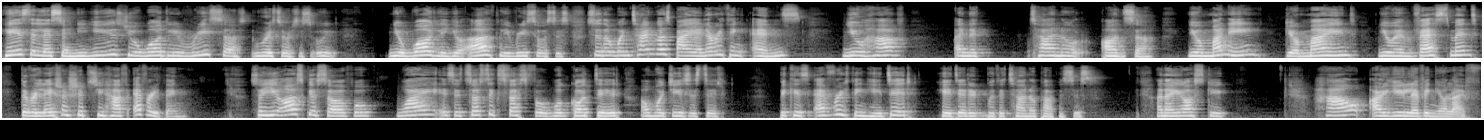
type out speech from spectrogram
Here's the lesson. You use your worldly resource, resources, your worldly, your earthly resources, so that when time goes by and everything ends, you have an eternal answer. Your money, your mind, your investment, the relationships you have, everything. So you ask yourself, well, why is it so successful what God did and what Jesus did? Because everything he did, he did it with eternal purposes. And I ask you, how are you living your life?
